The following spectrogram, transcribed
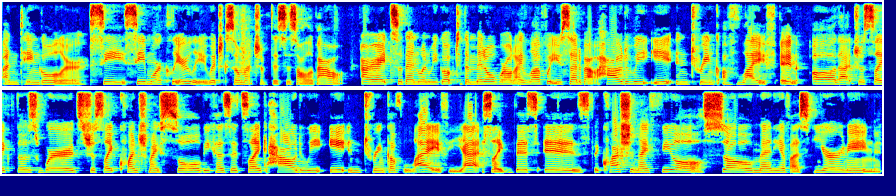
untangle or see see more clearly which so much of this is all about all right. So then when we go up to the middle world, I love what you said about how do we eat and drink of life? And oh, that just like those words just like quench my soul because it's like, how do we eat and drink of life? Yes. Like this is the question I feel so many of us yearning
